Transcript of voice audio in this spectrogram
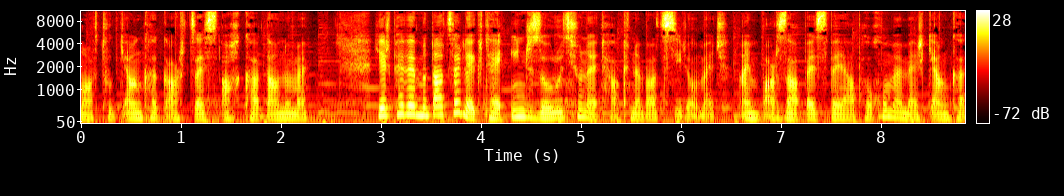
մարդու կյանքը կարծես աղքատանում է։ Երբևէ մտածել եք, թե ինչ զորություն է թաքնված սիրո մեջ։ Այն պարզապես վերափոխում է մեր կյանքը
